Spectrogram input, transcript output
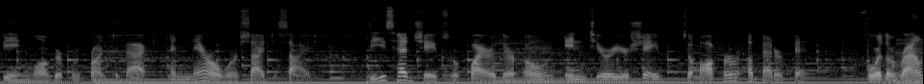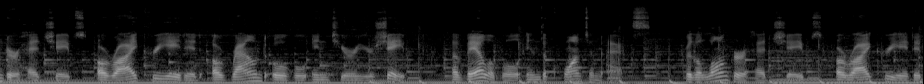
being longer from front to back and narrower side to side. These head shapes require their own interior shape to offer a better fit. For the rounder head shapes, Arai created a round oval interior shape, available in the Quantum X. For the longer head shapes, Arai created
